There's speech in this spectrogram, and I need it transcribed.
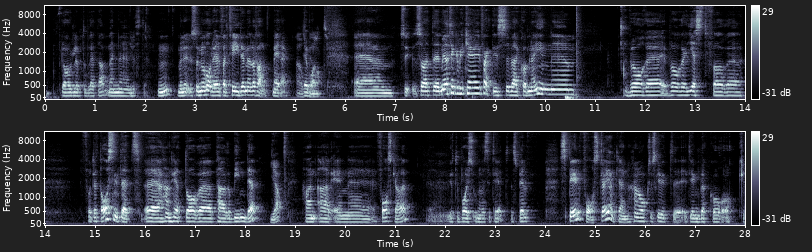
För det har jag glömt att berätta. Men, Just det. mm, men så nu har du i alla fall tiden i alla fall med dig. Allt det är bra. Ehm, så, så att, men jag tänker vi kan ju faktiskt välkomna in eh, vår, vår gäst för, för detta avsnittet. Eh, han heter eh, Per Binde. Ja. Han är en eh, forskare, Göteborgs universitet. Spel, spelforskare egentligen. Han har också skrivit ett gäng böcker och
